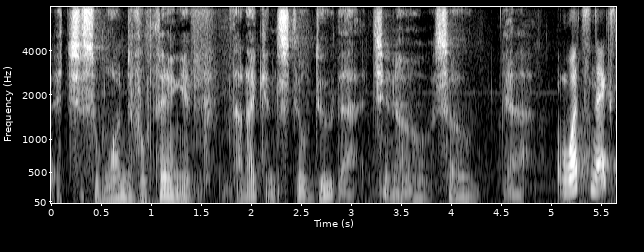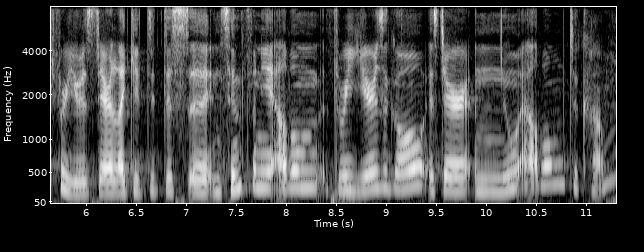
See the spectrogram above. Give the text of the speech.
It's just a wonderful thing if that I can still do that, you know. So, yeah what's next for you? Is there like you did this uh, in symphony album three years ago? Is there a new album to come?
